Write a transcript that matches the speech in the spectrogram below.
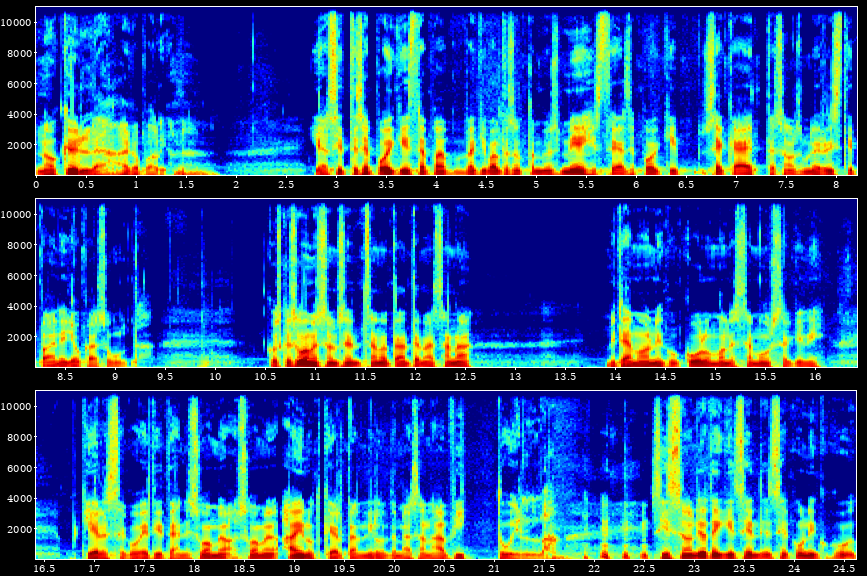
No kyllä, aika paljon. Ja sitten se poikii sitä väkivaltaisuutta myös miehistä ja se poikii sekä että se on semmoinen ristipaine joka suuntaan. Koska Suomessa on sen, sanotaan tämä sana, mitä mä oon niin kuullut monessa muussakin, niin kielessä kun etitään, niin Suomi on, Suomi on ainut kerta, niillä on tämä sana vittuilla. siis se on jotenkin, se, se kun niin kuin,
